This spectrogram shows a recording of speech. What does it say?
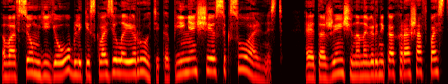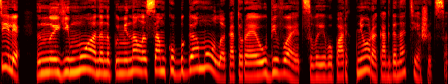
Во всем ее облике сквозила эротика, пьянящая сексуальность. Эта женщина наверняка хороша в постели, но ему она напоминала самку богомола, которая убивает своего партнера, когда натешится.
